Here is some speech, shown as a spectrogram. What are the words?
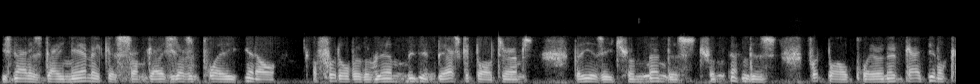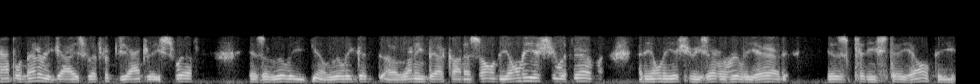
He's not as dynamic as some guys. He doesn't play, you know, a foot over the rim in basketball terms, but he is a tremendous, tremendous football player. And they've got you know complimentary guys with him. D'Andre Swift is a really you know really good uh, running back on his own. The only issue with him, and the only issue he's ever really had, is can he stay healthy?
